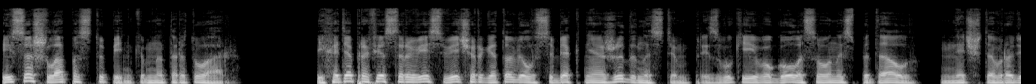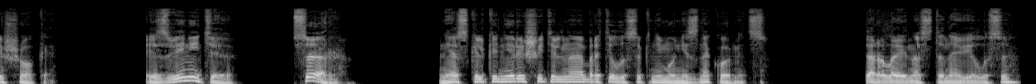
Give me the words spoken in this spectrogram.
и сошла по ступенькам на тротуар. И хотя профессор весь вечер готовил себя к неожиданностям, при звуке его голоса он испытал нечто вроде шока. «Извините, сэр», — несколько нерешительно обратился к нему незнакомец. Тарлейн остановился,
